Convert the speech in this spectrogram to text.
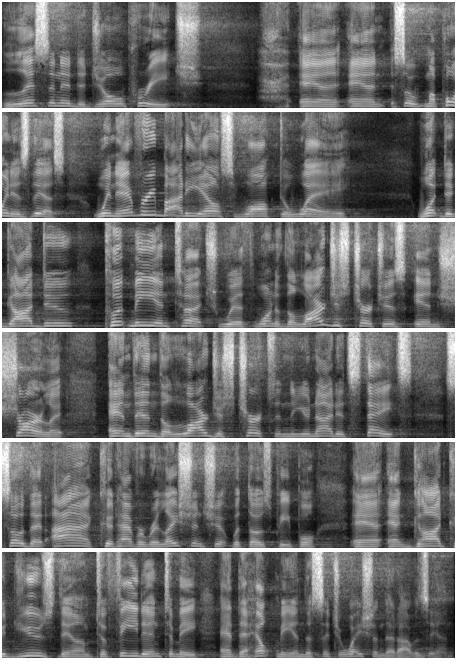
listening to Joel preach. And, and so, my point is this when everybody else walked away, what did God do? put me in touch with one of the largest churches in Charlotte and then the largest church in the United States so that I could have a relationship with those people and, and, God could use them to feed into me and to help me in the situation that I was in.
